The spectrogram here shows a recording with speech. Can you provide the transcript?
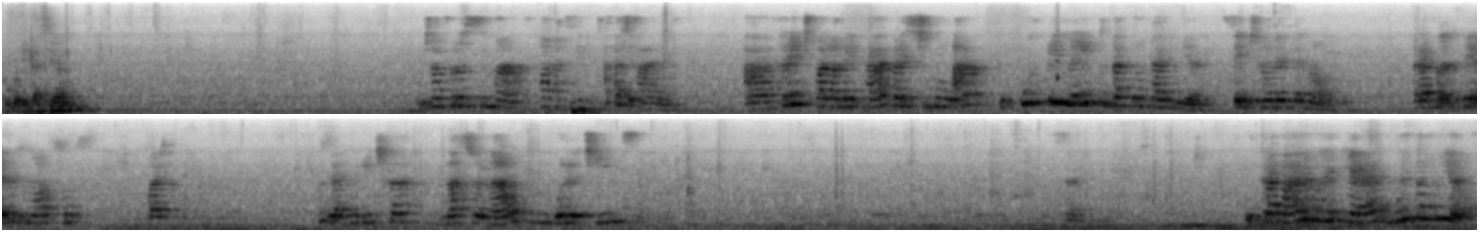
comunicación. de aproximar a frente parlamentar para estimular o cumprimento da portaria 199, para manter os nossos a política nacional com boletins. O trabalho requer muita união.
